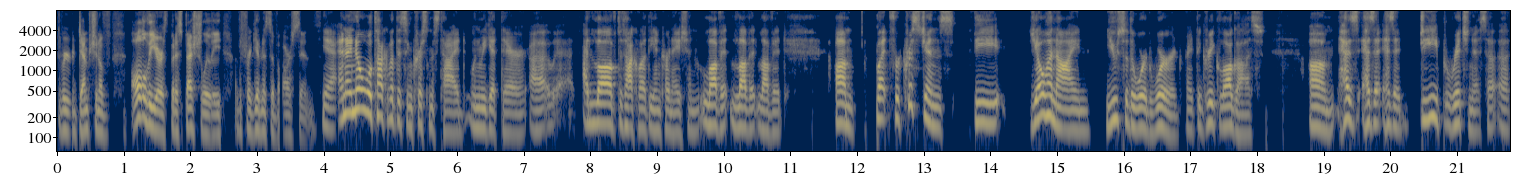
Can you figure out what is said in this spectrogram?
the redemption of all the earth but especially the forgiveness of our sins Yeah, and I know we'll talk about this in Christmas tide when we get there. Uh, I'd love to talk about the incarnation. Love it, love it, love it. Um, but for Christians, the Johannine use of the word "word," right, the Greek logos, um, has has a has a deep richness, a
